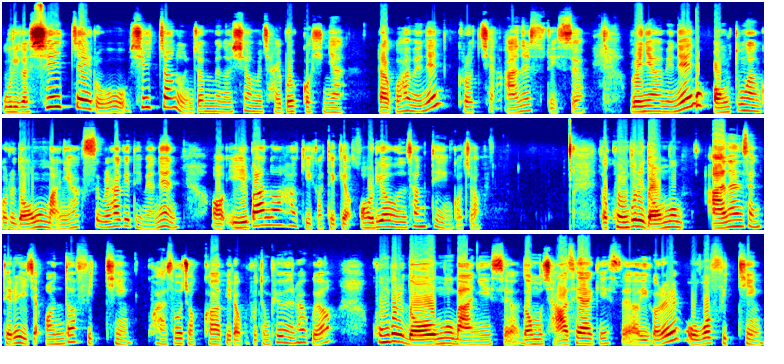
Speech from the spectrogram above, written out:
우리가 실제로 실전 운전면허 시험을 잘 볼 것이냐 라고 하면은 그렇지 않을 수도 있어요. 왜냐하면은 엉뚱한 거를 너무 많이 학습을 하게 되면은 어, 일반화하기가 되게 어려운 상태인 거죠. 그래서 공부를 너무 안 한 상태를 이제 언더피팅, 과소적합이라고 보통 표현을 하고요. 공부를 너무 많이 했어요. 너무 자세하게 했어요. 이거를 오버피팅,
